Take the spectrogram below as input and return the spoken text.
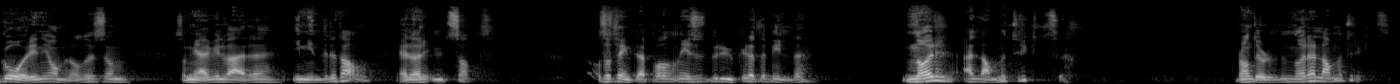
Går inn i områder som, som jeg vil være i mindretall. Jeg vil være utsatt. Og så tenkte jeg på når Jesus bruker dette bildet Når er lammet trygt? Blant ulvene. Når er lammet trygt?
